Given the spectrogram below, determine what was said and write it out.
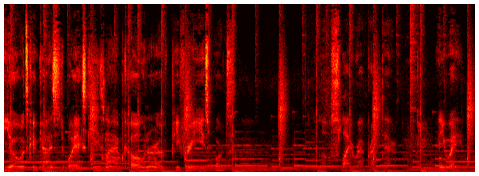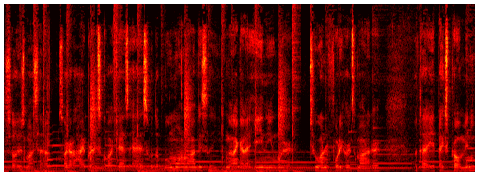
Yo, what's good guys? It's your boy X Keys and I am co-owner of P4E Esports. A little slight rep right there. Anyway, so here's my setup. So I got a HyperX Quadcast S with a boom arm, obviously. And then I got an Alienware 240 hertz monitor with the Apex Pro Mini.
